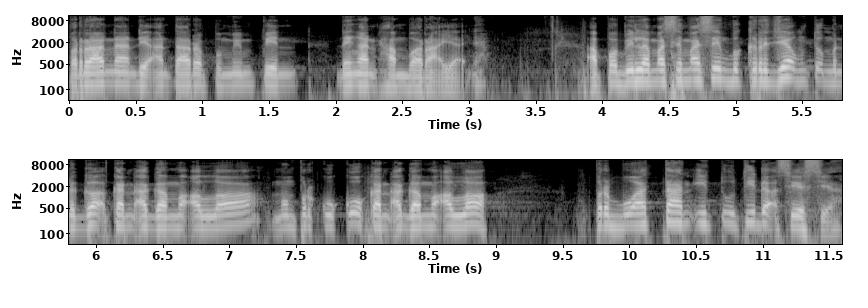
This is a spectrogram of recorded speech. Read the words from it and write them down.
peranan di antara pemimpin dengan hamba rakyatnya. Apabila masing-masing bekerja untuk menegakkan agama Allah, memperkukuhkan agama Allah, perbuatan itu tidak sia-sia.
